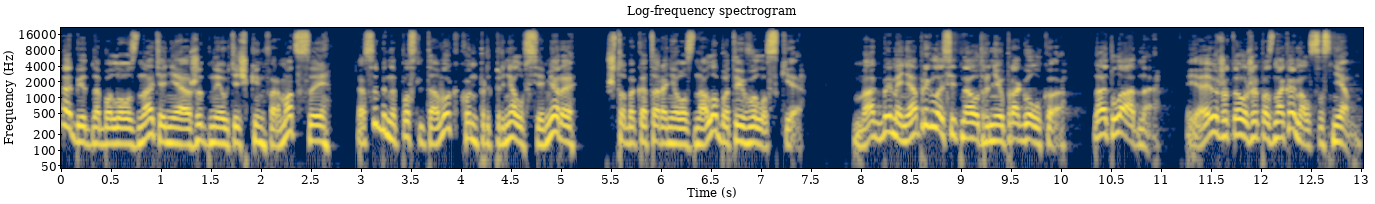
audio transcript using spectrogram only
Обидно было узнать о неожиданной утечке информации, особенно после того, как он предпринял все меры, чтобы Катара не узнал об этой вылазке. «Мог бы меня пригласить на утреннюю прогулку? Но это ладно. Я вижу, ты уже познакомился с ним».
